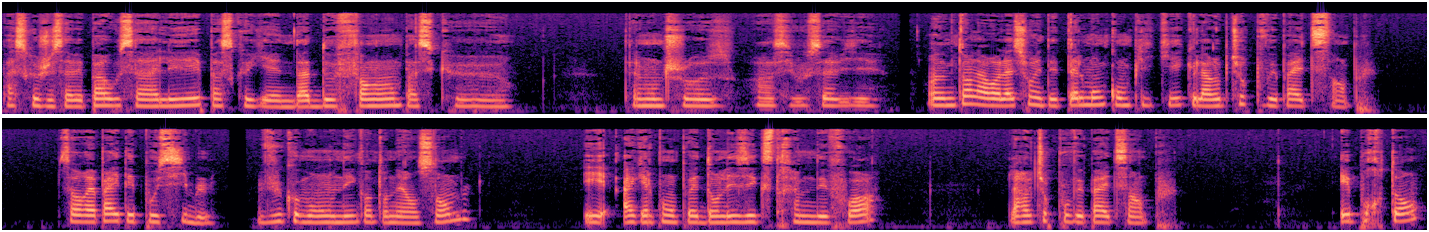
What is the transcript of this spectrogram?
parce que je savais pas où ça allait, parce qu'il y a une date de fin, parce que tellement de choses. Ah si vous saviez. En même temps, la relation était tellement compliquée que la rupture pouvait pas être simple. Ça aurait pas été possible, vu comment on est quand on est ensemble, et à quel point on peut être dans les extrêmes des fois. La rupture pouvait pas être simple. Et pourtant,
